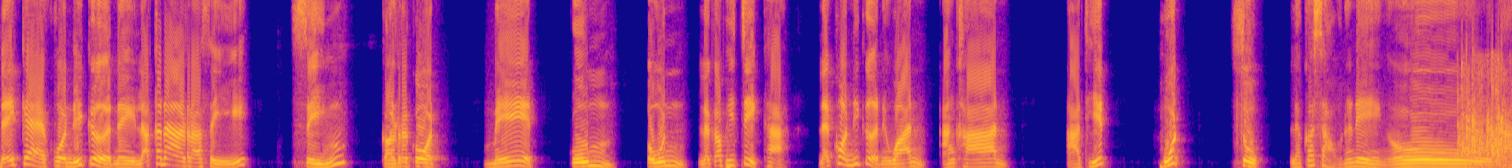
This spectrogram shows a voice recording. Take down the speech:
ได้แก่คนที่เกิดในลัคนาราศี สิงห์กรกฎ เมษกุม ตุลแล้วก็พิจิกค่ะ และคนที่เกิดในวัน อังคาร อาทิตย์ พุธศุกร์แล้วก็เสาร์นั่นเอง โอ้นะ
